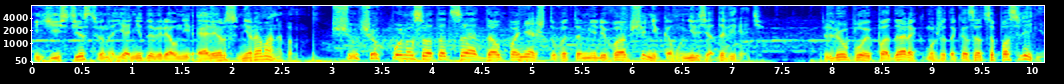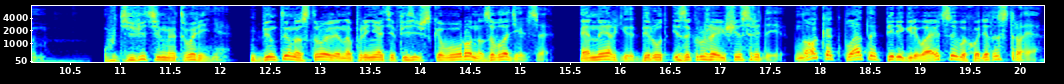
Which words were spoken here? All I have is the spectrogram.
Естественно, я не доверял ни Эллерс, ни Романовым. Щелчок по носу от отца дал понять, что в этом мире вообще никому нельзя доверять. Любой подарок может оказаться последним. Удивительное творение. Бинты настроили на принятие физического урона за владельца. Энергию берут из окружающей среды, но, как плата, перегреваются и выходят из строя.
